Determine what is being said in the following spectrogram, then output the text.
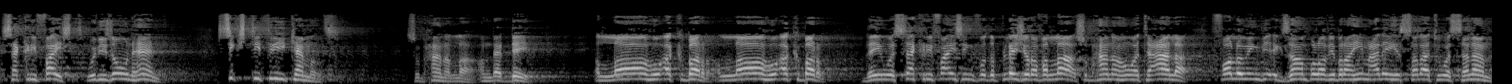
sacrificed with his own hand, 63 camels. Subhanallah, on that day. Allahu Akbar, Allahu Akbar. They were sacrificing for the pleasure of Allah subhanahu wa ta'ala, following the example of Ibrahim alayhi salatu wasalam.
